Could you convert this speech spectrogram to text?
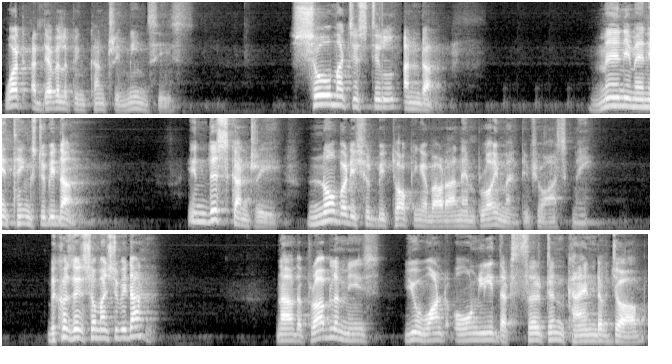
What a developing country means is, so much is still undone. Many, many things to be done. In this country, nobody should be talking about unemployment, if you ask me, because there is so much to be done. Now the problem is, you want only that certain kind of job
